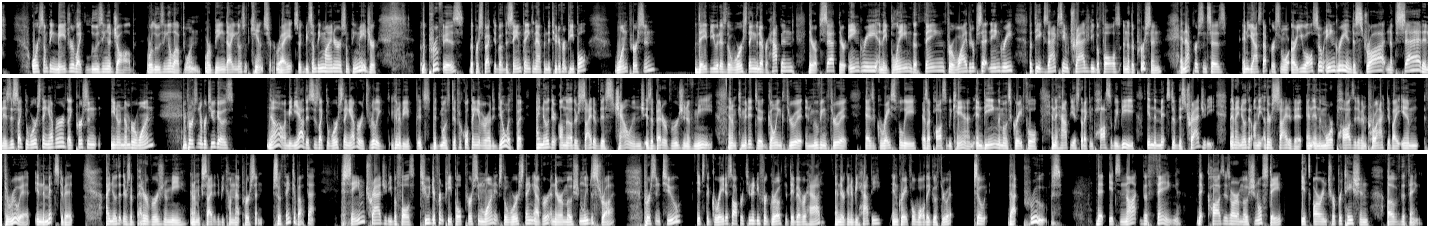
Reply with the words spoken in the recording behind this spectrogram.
or something major like losing a job or losing a loved one or being diagnosed with cancer, right? So it could be something minor or something major. The proof is the perspective of the same thing can happen to two different people. One person they view it as the worst thing that ever happened. They're upset, they're angry, and they blame the thing for why they're upset and angry. But the exact same tragedy befalls another person, and that person says, and you ask that person, well, are you also angry and distraught and upset? And is this like the worst thing ever? Like person, you know, number one? And person number two goes, no, I mean, yeah, this is like the worst thing ever. It's really going to be, it's the most difficult thing I've ever had to deal with. But I know that on the other side of this challenge is a better version of me. And I'm committed to going through it and moving through it as gracefully as I possibly can and being the most grateful and the happiest that I can possibly be in the midst of this tragedy. And I know that on the other side of it, and, and the more positive and proactive I am through it, in the midst of it, I know that there's a better version of me and I'm excited to become that person. So think about that. Same tragedy befalls two different people. Person one, it's the worst thing ever, and they're emotionally distraught. Person two, it's the greatest opportunity for growth that they've ever had, and they're going to be happy and grateful while they go through it. So that proves that it's not the thing that causes our emotional state, it's our interpretation of the thing.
